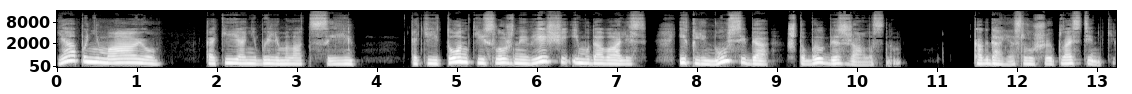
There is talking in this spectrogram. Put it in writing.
я понимаю, Какие они были молодцы! Какие тонкие и сложные вещи им удавались, и кляну себя, что был безжалостным. Когда я слушаю пластинки,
